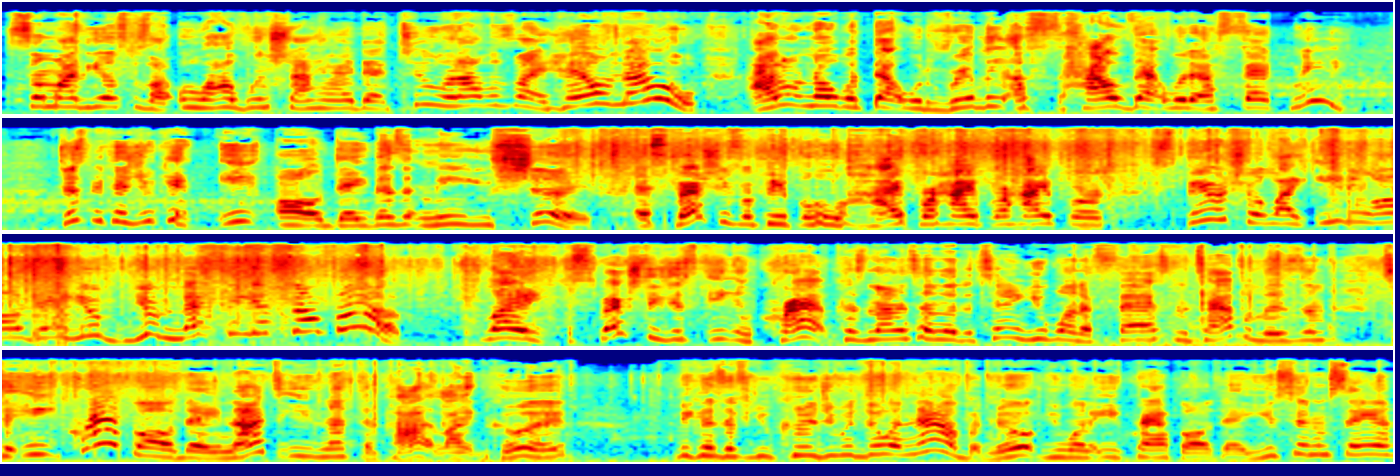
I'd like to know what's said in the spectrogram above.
somebody else was like, "Oh, I wish I had that too," and I was like, "Hell no! I don't know what that would really, how that would affect me." Just because you can eat all day doesn't mean you should, especially for people who hyper, hyper, hyper spiritual, like eating all day. You're you're messing yourself up like especially just eating crap because nine times out of ten you want a fast metabolism to eat crap all day. Not to eat nothing pot like good. Because if you could you would do it now but nope you want to eat crap all day. You see what i'm saying?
